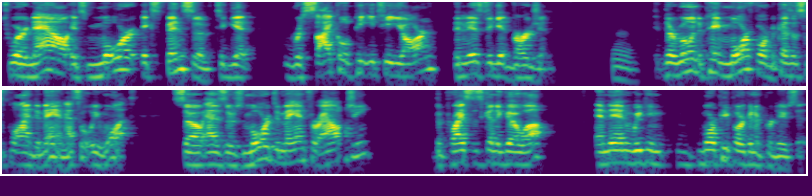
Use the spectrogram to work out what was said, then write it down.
to where now it's more expensive to get recycled pet yarn than it is to get virgin. Mm. they're willing to pay more for it because of supply and demand. That's what we want so as there's more demand for algae the price is going to go up and then we can more people are going to produce it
